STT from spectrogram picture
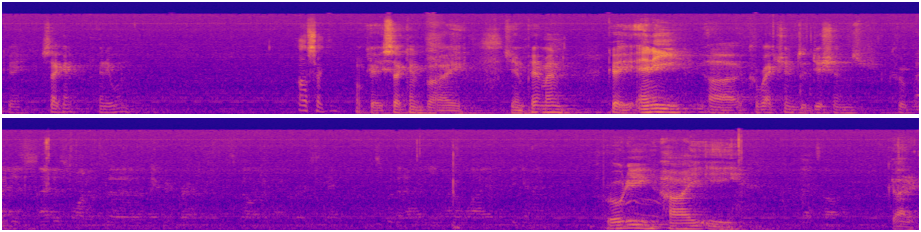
Okay, second, anyone? I'll second. Okay, second by Jim Pittman. Okay, any uh, corrections, additions? cor- I just, I just wanted to make a correction in spelling of my first name. It's with an I-E, not a Y at the beginning. Brody, I.E. That's all. Got it.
